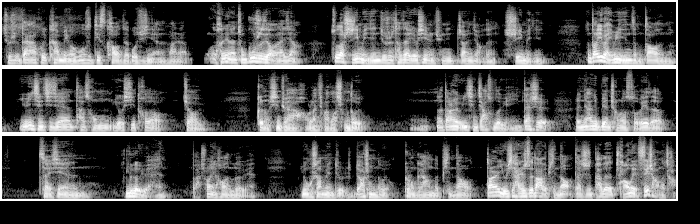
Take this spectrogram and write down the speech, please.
就是大家会看美国公司 Discord 在过去几年的发展，很简单，从估值角度来讲，做到十亿美金，就是它在游戏人群里站稳脚跟，十亿美金。那到一百亿美金怎么到的呢？因为疫情期间，它从游戏拖到教育，各种兴趣爱好，乱七八糟什么都有。嗯，那当然有疫情加速的原因，但是人家就变成了所谓的在线乐园，对吧？双引号的乐园，用户上面就是聊什么都有，各种各样的频道。当然，游戏还是最大的频道，但是它的长尾非常的长。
